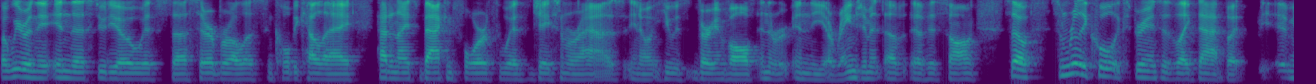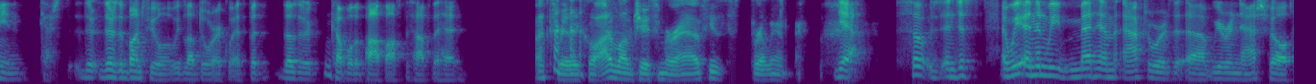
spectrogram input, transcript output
but we were in the in the studio with uh, Sara Bareilles and Colbie Caillat. Had a nice back and forth with Jason Mraz. You know, he was very involved in the in the arrangement of, of his song. So some really cool experiences like that. But I mean, gosh, there, there's a bunch of people that we'd love to work with, but those are a couple that pop off the top of the head. That's really cool. I love Jason Mraz. He's brilliant. Yeah. So and just and we and then we met him afterwards. Uh, we were in Nashville.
